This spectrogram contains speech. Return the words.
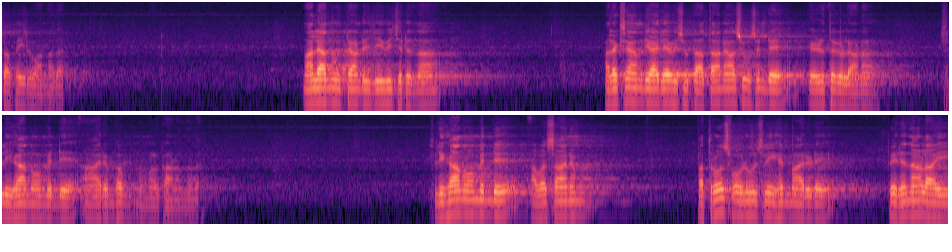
സഭയിൽ വന്നത്. നാലാം നൂറ്റാണ്ടിൽ ജീവിച്ചിരുന്ന അലക്സാന്ദ്രിയയിലെ വിശുദ്ധ അത്താനാസൂസിന്റെ എഴുത്തുകളാണ് ശ്ലീഹ നോമ്പിന്റെ ആരംഭം നമ്മൾ കാണുന്നത്. ശ്ലീഹ നോമ്പിന്റെ അവസാനം പത്രോസ് പോലൂ സ്ലീഹന്മാരുടെ പെരുന്നാളായി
